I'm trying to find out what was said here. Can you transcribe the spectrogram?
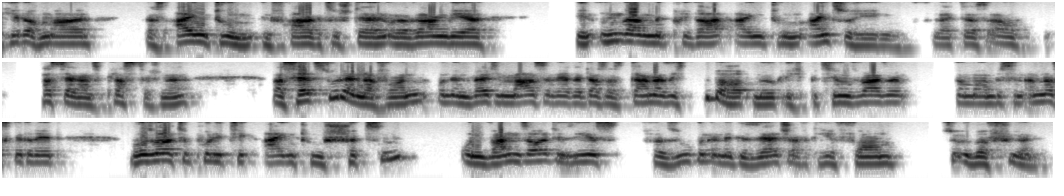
Hier doch mal das Eigentum in Frage zu stellen oder sagen wir, den Umgang mit Privateigentum einzuhegen. Vielleicht das auch, passt ja ganz plastisch, ne? Was hältst du denn davon und in welchem Maße wäre das aus deiner Sicht überhaupt möglich? Beziehungsweise nochmal ein bisschen anders gedreht. Wo sollte Politik Eigentum schützen und wann sollte sie es versuchen, in eine gesellschaftliche Form zu überführen?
